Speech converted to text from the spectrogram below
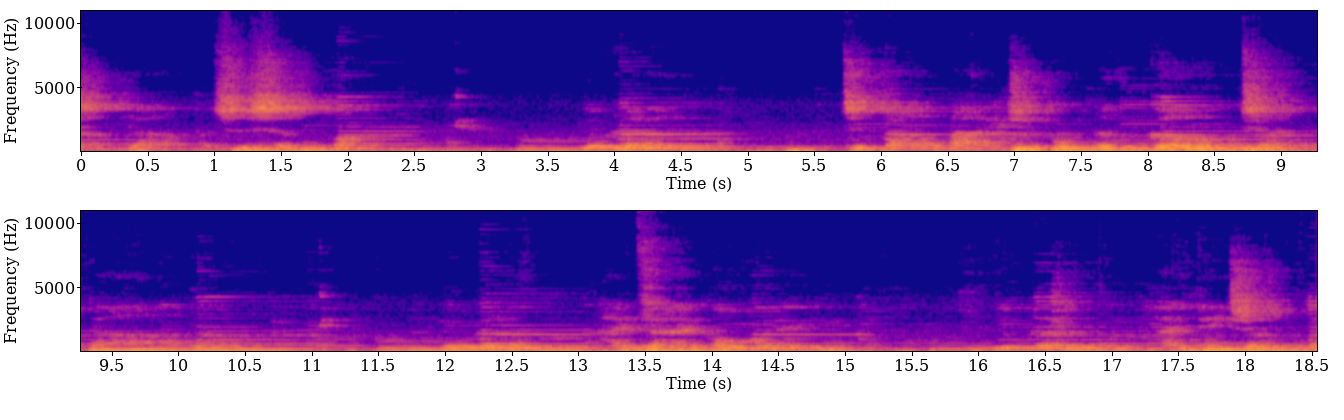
想要的是什么有人知道爱就不能够传达有人还在后悔有人还没准备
